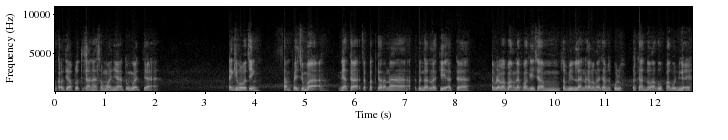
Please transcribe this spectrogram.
Bakal diupload di sana semuanya tunggu aja. Thank you for watching. Sampai jumpa. Ini agak cepat karena sebentar lagi ada jam berapa bang? Live pagi jam 9 kalau nggak jam 10 tergantung aku bangun nggak ya.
